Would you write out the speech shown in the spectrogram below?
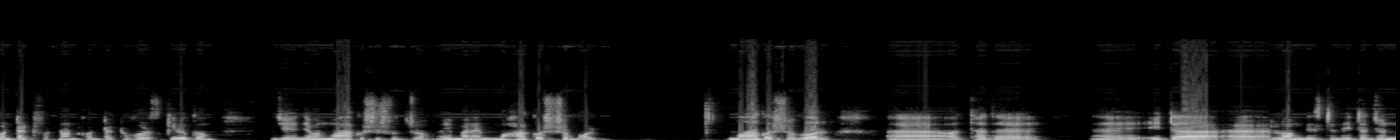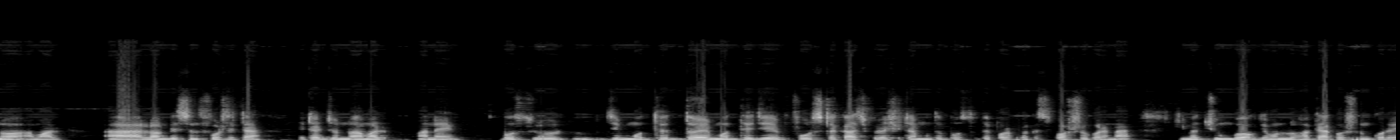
contact force non contact force কীরকম? যে যেমন মহাকর্ষ সূত্র, এই মানে মহাকর্ষ বল। মহাকর্ষ বল অর্থাৎ এটা লং ডিস্টেন্স এটার জন্য আমার লং ডিস্টেন্স ফোর্স এটা। এটার জন্য আমার মানে বস্তুর যে মধ্যে, দয়ের মধ্যে যে ফোর্সটা কাজ করে, সেটার মধ্যে বস্তুতে পরস্পরকে স্পর্শ করে না। কিংবা চুম্বক, যেমন লোহাকে আকর্ষণ করে,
